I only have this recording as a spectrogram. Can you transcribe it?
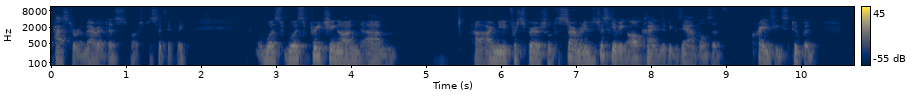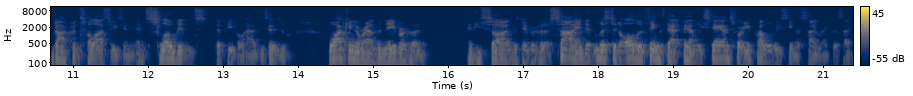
pastor emeritus, more specifically, was was preaching on um, uh, our need for spiritual discernment. He was just giving all kinds of examples of crazy, stupid doctrines, philosophies, and, and slogans that people have. He says walking around the neighborhood, and he saw in his neighborhood a sign that listed all the things that family stands for. You've probably seen a sign like this. I've,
